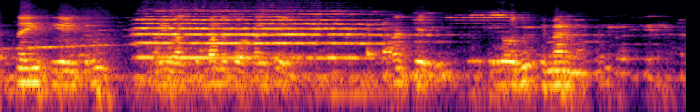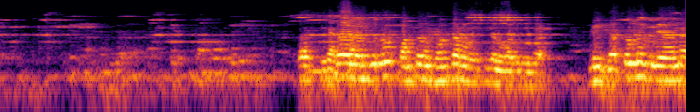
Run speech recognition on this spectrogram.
ఎస్ఐ సిఐలు మరియు వారి సిబ్బందితో కలిసి అరెస్ట్ చేసి ఈరోజు రిమాండ్ విద్యార్థులు పంతొమ్మిది సంవత్సరాల వయసు గల వారు ఉన్నారు మీ గతంలో మీరు ఏమైనా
